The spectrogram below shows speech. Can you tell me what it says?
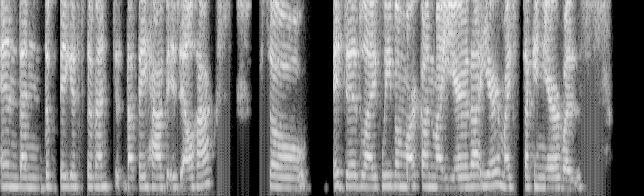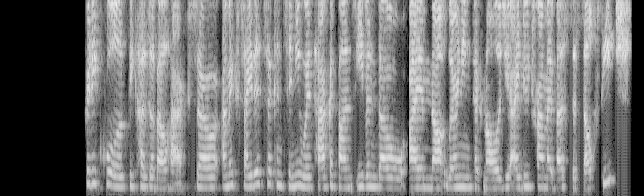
And then the biggest event that they have is Elle Hacks. So it did like leave a mark on my year that year. My second year was pretty cool because of Elle Hacks. So I'm excited to continue with hackathons, even though I am not learning technology. I do try my best to self teach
